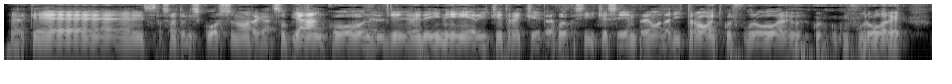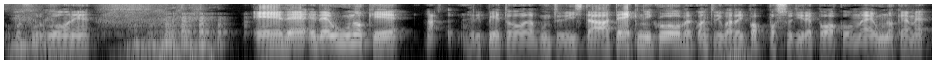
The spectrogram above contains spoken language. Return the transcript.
perché è il solito discorso, no? Ragazzo bianco nel genere dei neri, eccetera, eccetera, quello che si dice sempre, no? Da Detroit col furore, con, con furore o col furgone. Ed è, ed è uno che, ma, ripeto, dal punto di vista tecnico, per quanto riguarda hip hop, posso dire poco, ma è uno che a me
